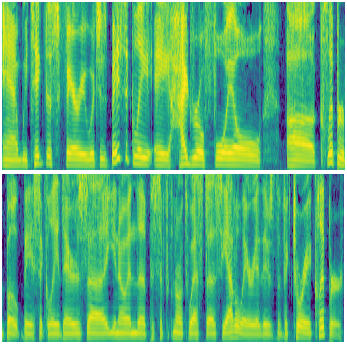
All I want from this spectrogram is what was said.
and we take this ferry, which is basically a hydrofoil uh, clipper boat. Basically, there's uh, you know in the Pacific Northwest uh, Seattle area, there's the Victoria Clipper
